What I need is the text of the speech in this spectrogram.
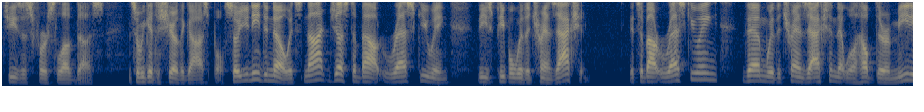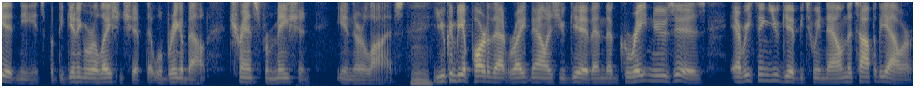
Jesus first loved us. And so we get to share the gospel. So you need to know it's not just about rescuing these people with a transaction. It's about rescuing them with a transaction that will help their immediate needs, but beginning a relationship that will bring about transformation in their lives. Mm. You can be a part of that right now as you give. And the great news is everything you give between now and the top of the hour,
